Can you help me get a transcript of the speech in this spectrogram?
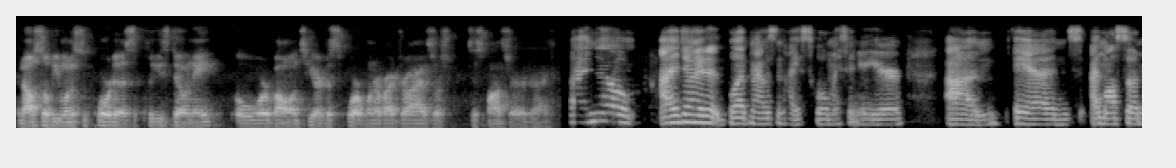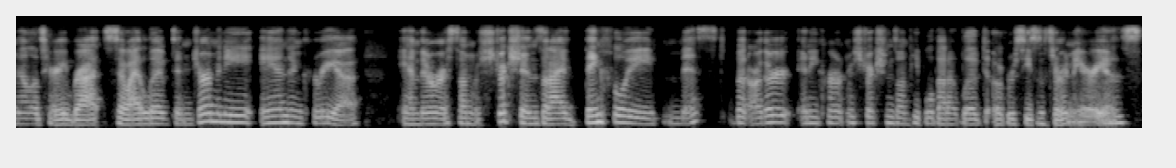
And also, if you want to support us, please donate or volunteer to support one of our drives or to sponsor a drive. I know I donated blood when I was in high school, my senior year. Um, and I'm also a military brat. So I lived in Germany and in Korea and there were some restrictions that I thankfully missed. But are there any current restrictions on people that have lived overseas in certain areas?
